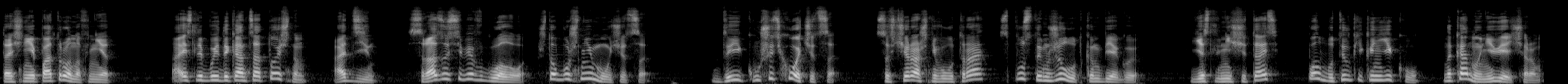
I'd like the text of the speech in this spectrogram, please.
Точнее, патронов нет. А если быть до конца точным, один. Сразу себе в голову, чтобы уж не мучиться. Да и кушать хочется. Со вчерашнего утра с пустым желудком бегаю. Если не считать полбутылки коньяку, накануне вечером.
